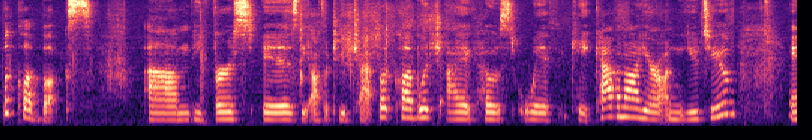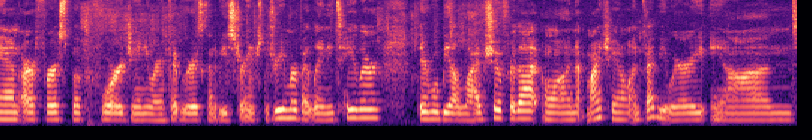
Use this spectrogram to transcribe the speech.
book club books. Um, the first is the AuthorTube Chat Book Club, which I host with Kate Kavanaugh here on YouTube. And our first book for January and February is going to be Strange the Dreamer by Laini Taylor. There will be a live show for that on my channel in February, and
